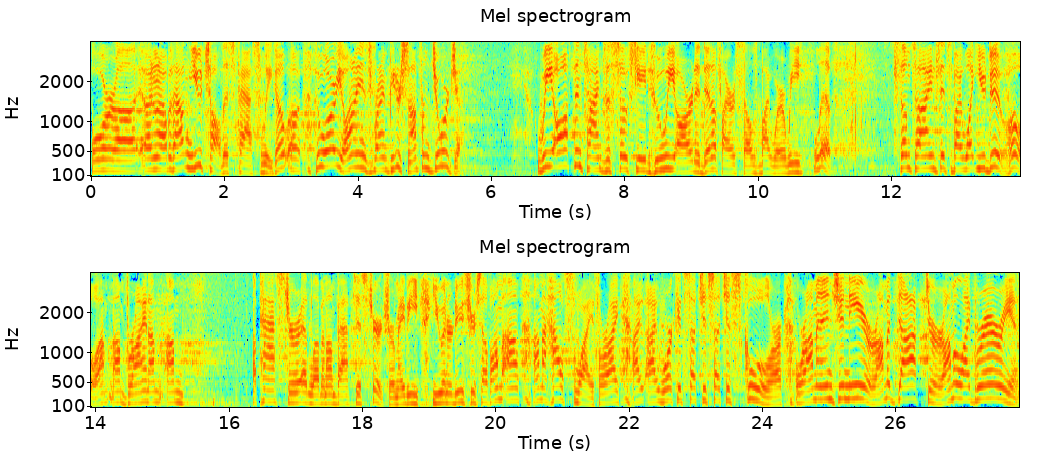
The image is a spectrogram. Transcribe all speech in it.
Or uh, I, know, I, was out in Utah this past week. Oh, uh, who are you? My name is Brian Peterson. I'm from Georgia. We oftentimes associate who we are and identify ourselves by where we live. Sometimes it's by what you do. Oh, I'm, I'm Brian. I'm, I'm a pastor at Lebanon Baptist Church. Or maybe you introduce yourself, I'm, I'm, a housewife, or I, I, I, work at such and such a school, or, or I'm an engineer, or I'm a doctor, or I'm a librarian.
